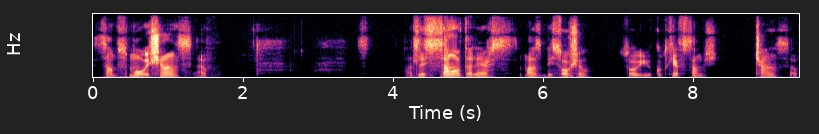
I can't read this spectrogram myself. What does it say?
some small chance of at least some of the layers must be social, so you could have some chance of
